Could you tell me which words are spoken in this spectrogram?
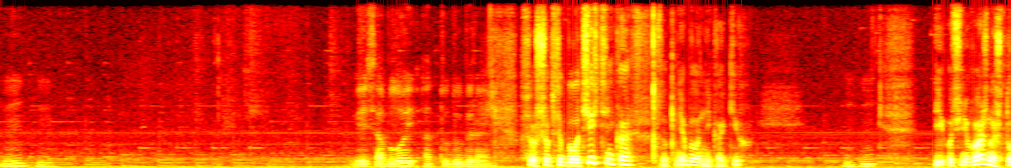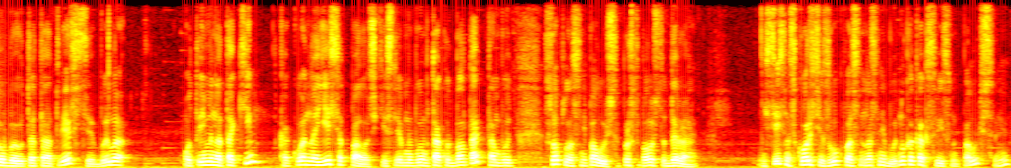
Мгм. Весь облой оттуда убираем. Чтобы все было чистенько, чтобы не было никаких. Мгм. И очень важно, чтобы вот это отверстие было вот именно таким, какой она есть от палочки. Если мы будем так вот болтать, там будет сопло у нас не получится, просто получится дыра. Естественно, скорости звук у, вас, у нас не будет. Ну-ка, как свистнуть? Получится, нет?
